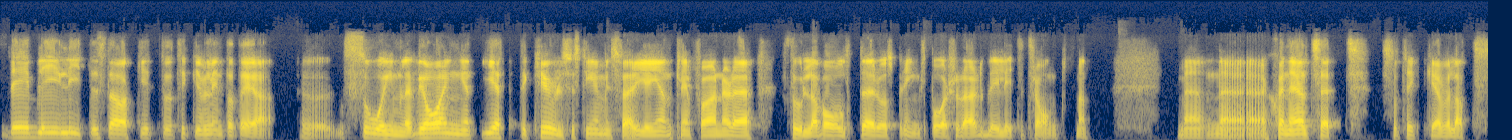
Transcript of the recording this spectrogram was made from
det blir lite stökigt och tycker väl inte att det är eh, så himla. Vi har inget jättekul system i Sverige egentligen för när det är fulla volter och springspår så där. Det blir lite trångt, men, men eh, generellt sett så tycker jag väl att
